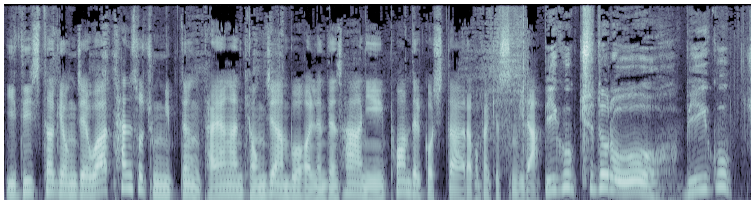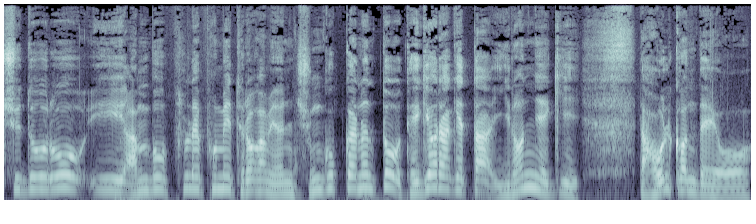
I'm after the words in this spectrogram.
이 디지털 경제와 탄소 중립 등 다양한 경제 안보와 관련된 사안이 포함될 것이다라고 밝혔습니다. 미국 주도로 미국 주도로 이 안보 플랫폼에 들어가면 중국과는 또 대결하겠다 이런 얘기 나올 건데요.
